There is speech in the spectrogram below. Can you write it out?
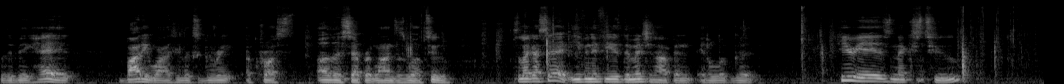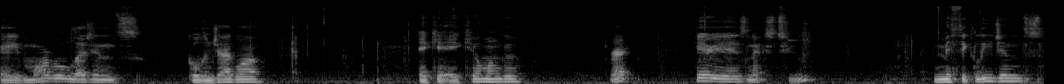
with a big head, body-wise, he looks great across other separate lines as well too. So like I said, even if he is dimension hopping, it'll look good. Here he is next to a Marvel Legends Golden Jaguar, aka Killmonger, right? Here he is next to Mythic Legions.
